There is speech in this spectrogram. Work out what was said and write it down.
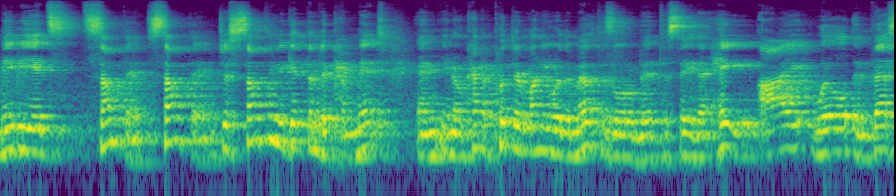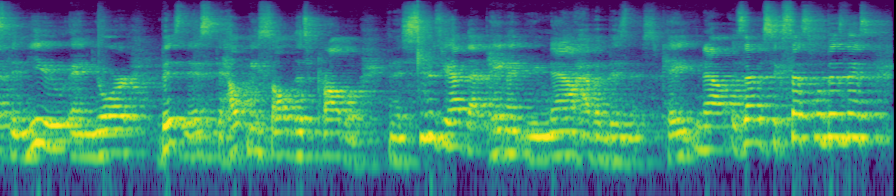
maybe it's something, something, just something to get them to commit and you know kind of put their money where their mouth is a little bit to say that hey I will invest in you and your business to help me solve this problem. And as soon as you have that payment you now have a business okay? Now is that a successful business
